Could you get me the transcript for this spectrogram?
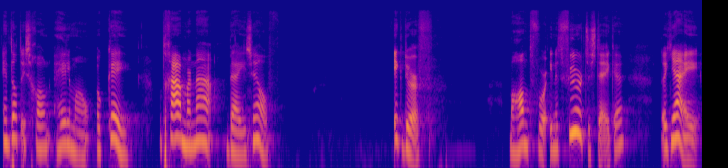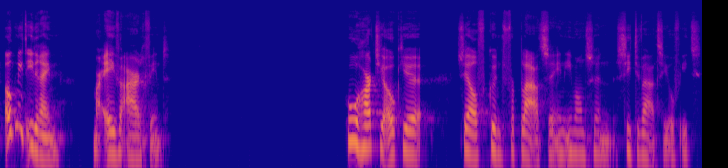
En dat is gewoon helemaal oké. Want ga maar na bij jezelf. Ik durf mijn hand voor in het vuur te steken dat jij ook niet iedereen maar even aardig vindt. Hoe hard je ook jezelf kunt verplaatsen in iemands situatie of iets.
